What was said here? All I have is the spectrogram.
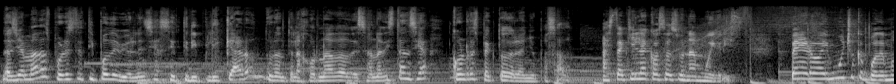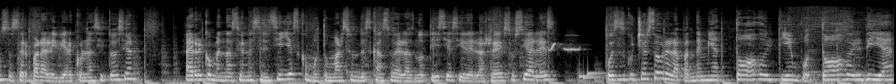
las llamadas por este tipo de violencia se triplicaron durante la jornada de sana distancia con respecto del año pasado. Hasta aquí la cosa suena muy gris, pero hay mucho que podemos hacer para lidiar con la situación. Hay recomendaciones sencillas como tomarse un descanso de las noticias y de las redes sociales, pues escuchar sobre la pandemia todo el tiempo, todo el día,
